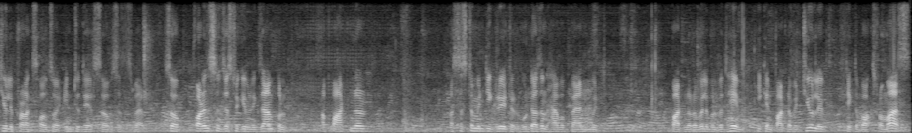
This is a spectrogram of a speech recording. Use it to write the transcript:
Tulip products also into their services as well. So, for instance, just to give an example, a partner a system integrator who doesn't have a bandwidth partner available with him, he can partner with Tulip, take the box from us,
